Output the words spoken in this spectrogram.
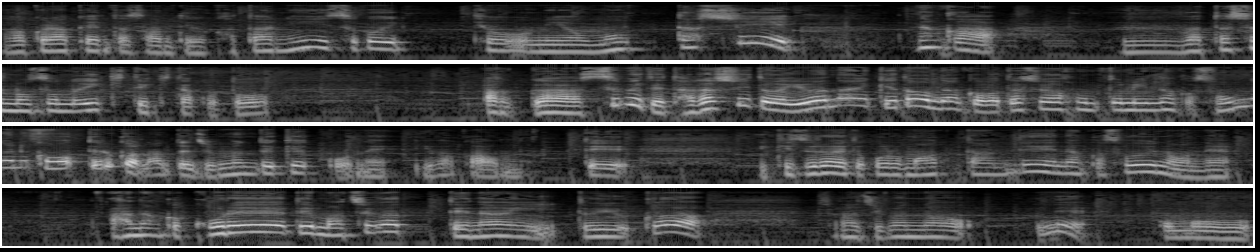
長倉健太さんという方にすごい興味を持ったしなんか私のその生きてきたことが全て正しいとは言わないけどなんか私は本当になんかそんなに変わってるかなって自分で結構ね違和感を持って生きづらいところもあったんでなんかそういうのをねあなんかこれで間違ってないというかその自分のね思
